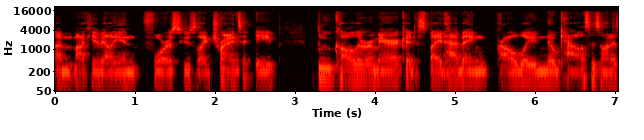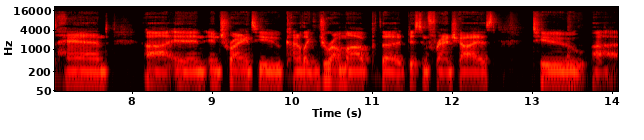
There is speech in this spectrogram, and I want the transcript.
a Machiavellian force who's like trying to ape blue collar America despite having probably no calluses on his hand. Uh, and, and trying to kind of like drum up the disenfranchised to uh,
